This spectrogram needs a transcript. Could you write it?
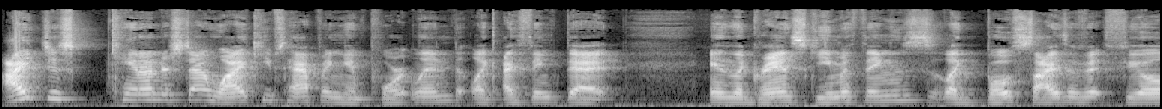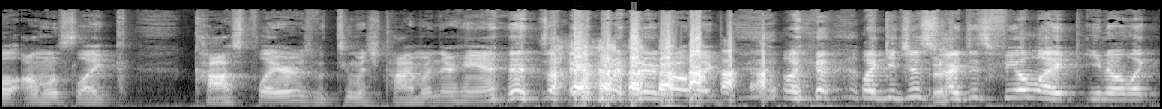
I just can't understand why it keeps happening in Portland. Like I think that in the grand scheme of things, like both sides of it feel almost like cosplayers with too much time on their hands. I, don't know, like, like, like it just, I just feel like you know, like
